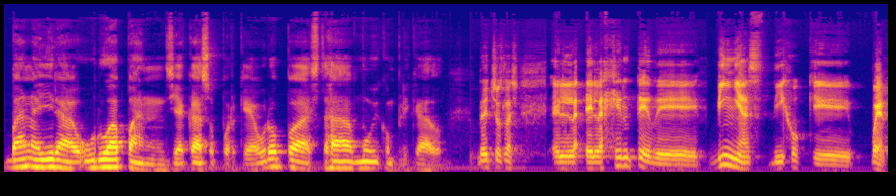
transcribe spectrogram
van a ir a Uruapan, si acaso, porque Europa está muy complicado. De hecho, el, agente de Viñas dijo que, bueno,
